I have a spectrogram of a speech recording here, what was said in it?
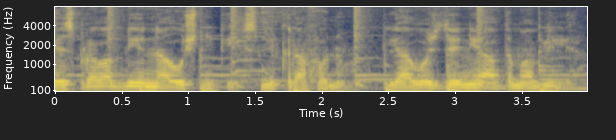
Беспроводные наушники с микрофоном для вождения автомобиля.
